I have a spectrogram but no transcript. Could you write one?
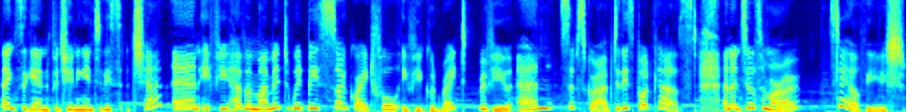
Thanks again for tuning into this chat. And if you have a moment, we'd be so grateful if you could rate, review, and subscribe to this podcast. And until tomorrow, stay healthy-ish.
